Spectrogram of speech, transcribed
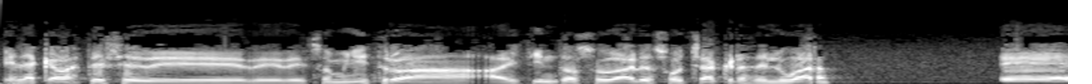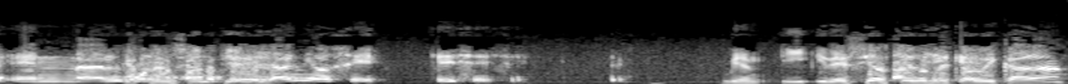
¿es la que abastece de, de- de suministro a, a distintos hogares o chacras del lugar? Eh, en alguna parte tiene? del año, sí, sí, sí, sí. Bien. ¿Y, y decía usted Así dónde está ubicada?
